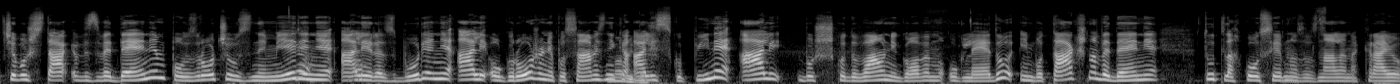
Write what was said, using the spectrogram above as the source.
če boš s ta- z vedenjem povzročil vznemirjenje ja, ali razburjenje ali ogrožanje posameznika No, no, vidiš. ali skupine, ali boš škodoval njegovemu ugledu in bo takšno vedenje tudi lahko osebno zaznala na kraju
